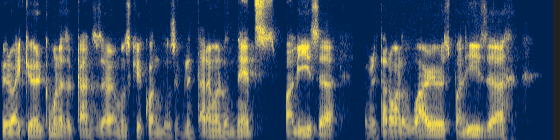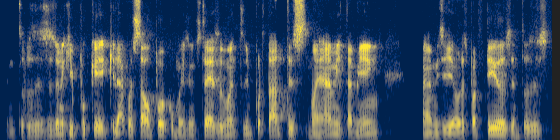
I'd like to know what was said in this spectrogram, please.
pero hay que ver cómo les alcanza. Sabemos que cuando se enfrentaron a los Nets, paliza, se enfrentaron a los Warriors, paliza. Entonces es un equipo que, que le ha costado un poco, como dicen ustedes, esos momentos importantes. Miami también, Miami se llevó los partidos. Entonces,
